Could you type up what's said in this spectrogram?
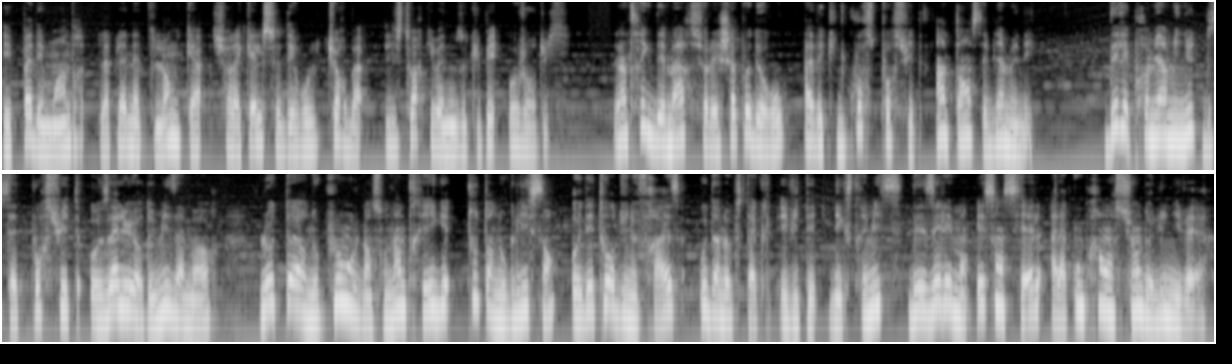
et pas des moindres, la planète Lanka sur laquelle se déroule Turba, l'histoire qui va nous occuper aujourd'hui. L'intrigue démarre sur les chapeaux de roue avec une course-poursuite intense et bien menée. Dès les premières minutes de cette poursuite aux allures de mise à mort, l'auteur nous plonge dans son intrigue tout en nous glissant, au détour d'une phrase ou d'un obstacle évité in extremis, des éléments essentiels à la compréhension de l'univers.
